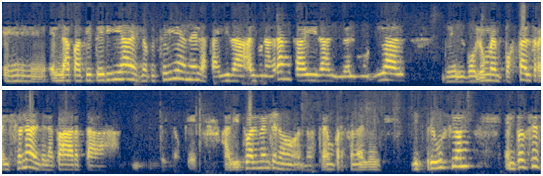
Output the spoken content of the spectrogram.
Eh, en la paquetería es lo que se viene, la caída, hay una gran caída a nivel mundial del volumen postal tradicional de la carta, de lo que habitualmente nos trae un personal de distribución, entonces,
